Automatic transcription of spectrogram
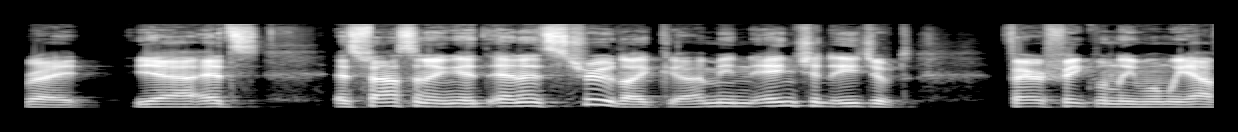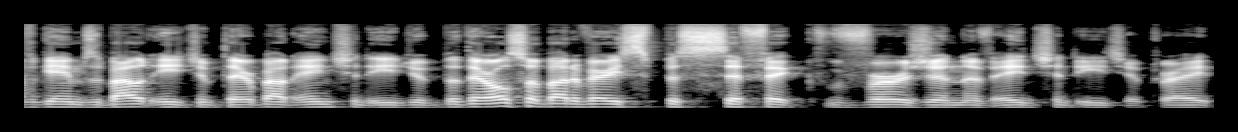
Right. Yeah it's it's fascinating and it's true like i mean ancient egypt very frequently when we have games about Egypt, they're about ancient Egypt, but they're also about a very specific version of ancient Egypt, right?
